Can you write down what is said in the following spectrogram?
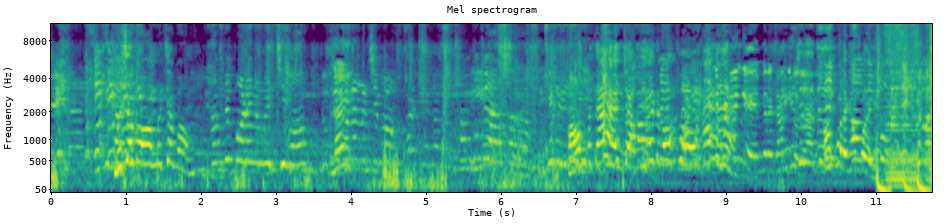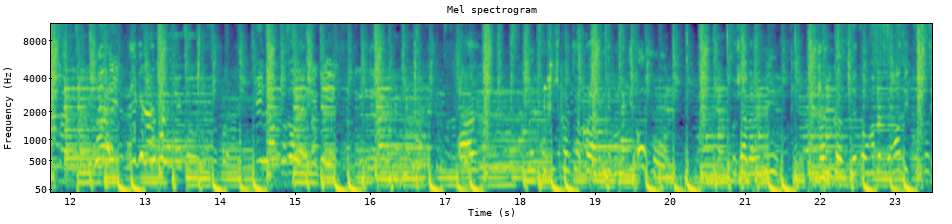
मिर्चा बम मिर्चा बम। हम भी फोड़ेंगे मिर्ची बम। नहीं। मिर्ची बम। हम पता है चॉकलेट बम हैं। मेरे जान के हम फोड़ेंगे हम फोड़ेंगे लेकिन हम फोड़ेंगे और मैं कोशिश करती हूँ आपको लाइटिंग दिखाने की। ओहो तो शायद अभी भी बंद कर दिया तो वहाँ पे बहुत ही खूबसूरत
